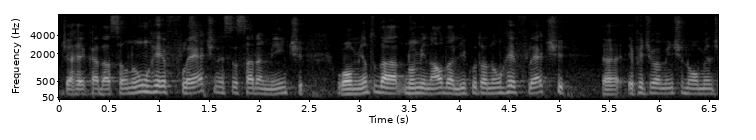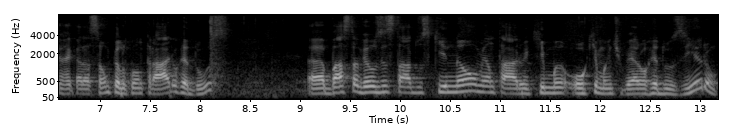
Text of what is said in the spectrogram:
de arrecadação não reflete necessariamente, o aumento da nominal da alíquota não reflete é, efetivamente no aumento de arrecadação, pelo contrário, reduz. É, basta ver os estados que não aumentaram e que, ou que mantiveram ou reduziram,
